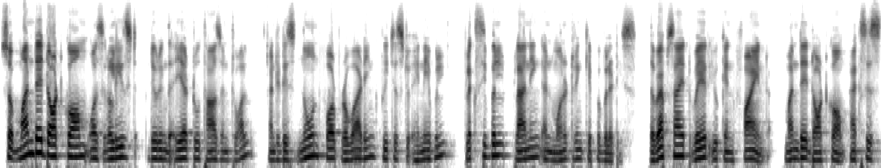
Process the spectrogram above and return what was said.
So Monday.com was released during the year 2012 and it is known for providing features to enable flexible planning and monitoring capabilities. The website where you can find Monday.com access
